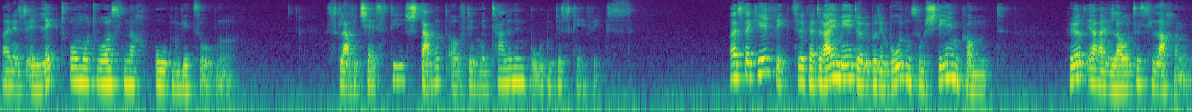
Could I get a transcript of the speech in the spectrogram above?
eines Elektromotors nach oben gezogen. Sklave Chesty starrt auf den metallenen Boden des Käfigs. Als der Käfig circa drei Meter über dem Boden zum Stehen kommt, hört er ein lautes Lachen.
